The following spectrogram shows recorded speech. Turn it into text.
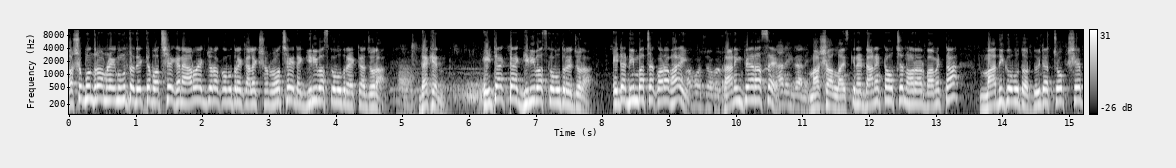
দর্শক বন্ধুরা আমরা এই মুহূর্তে দেখতে পাচ্ছি এখানে আরও এক জোড়া কবুতরের কালেকশন রয়েছে। এটা গিরিবাস কবুতরের একটা জোড়া। হ্যাঁ। দেখেন এইটা একটা গিরিবাস কবুতরের জোড়া। এটা ডিম বাচ্চা করা ভাই। রানিং পেয়ার আছে। মাশাআল্লাহ স্ক্রিনের ডানেরটা হচ্ছে নর আর বামেরটা। মাদি কবুতর দুইটা চোখ শেপ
